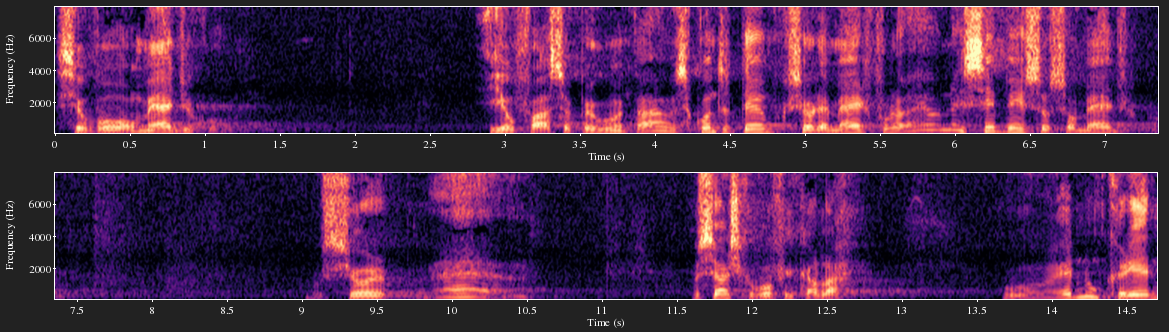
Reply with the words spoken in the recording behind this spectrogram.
Se eu vou ao médico e eu faço a pergunta, ah, mas quanto tempo que o senhor é médico? Eu nem sei bem se eu sou médico. O senhor, é, você acha que eu vou ficar lá? Ele não crê,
